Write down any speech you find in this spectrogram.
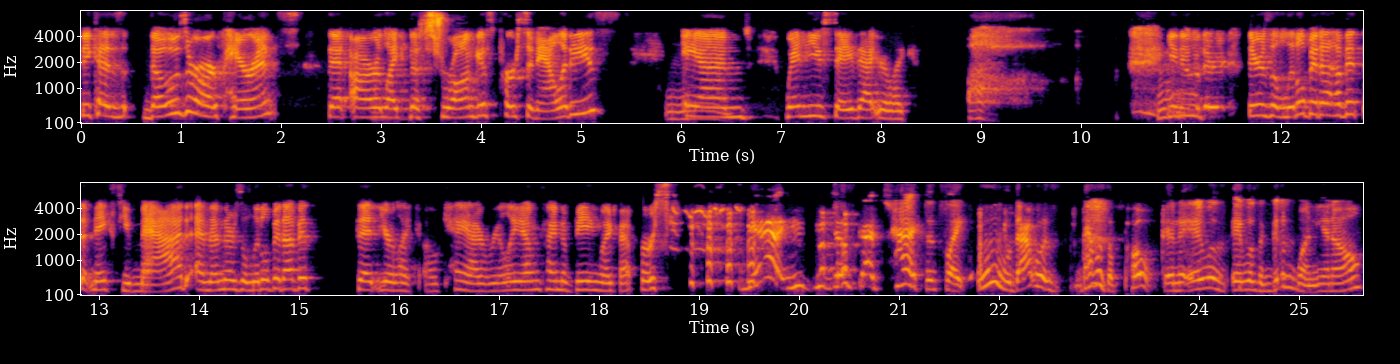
because those are our parents that are like the strongest personalities. Mm. And when you say that, you're like, oh. Mm. You know, mm-hmm. there, there's a little bit of it that makes you mad, and then there's a little bit of it that you're like, okay, I really am kind of being like that person. yeah, you, you just got checked. It's like, ooh, that was that was a poke, and it was it was a good one, you know.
